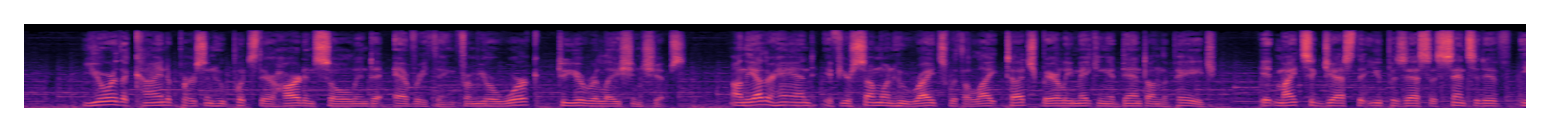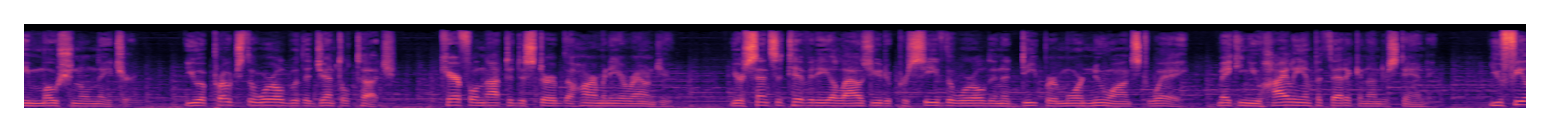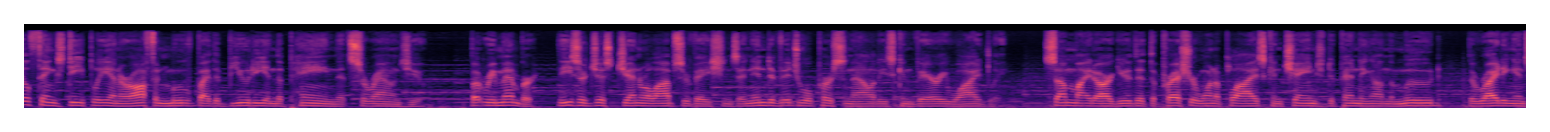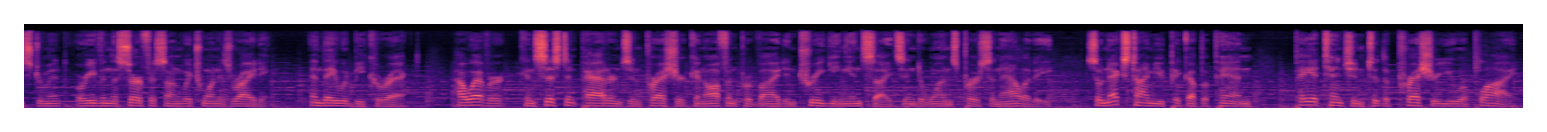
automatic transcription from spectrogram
You're the kind of person who puts their heart and soul into everything, from your work to your relationships. On the other hand, if you're someone who writes with a light touch, barely making a dent on the page, it might suggest that you possess a sensitive, emotional nature. You approach the world with a gentle touch, careful not to disturb the harmony around you. Your sensitivity allows you to perceive the world in a deeper, more nuanced way, making you highly empathetic and understanding. You feel things deeply and are often moved by the beauty and the pain that surrounds you. But remember, these are just general observations and individual personalities can vary widely. Some might argue that the pressure one applies can change depending on the mood, the writing instrument, or even the surface on which one is writing, and they would be correct. However, consistent patterns in pressure can often provide intriguing insights into one's personality, so next time you pick up a pen, pay attention to the pressure you apply.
